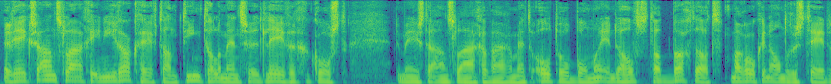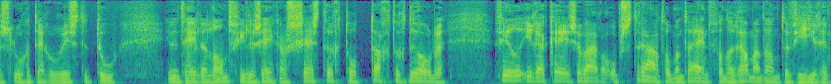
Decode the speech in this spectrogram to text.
Een reeks aanslagen in Irak heeft aan tientallen mensen het leven gekost. De meeste aanslagen waren met autobommen in de hoofdstad Bagdad. Maar ook in andere steden sloegen terroristen toe. In het hele land vielen zeker 60 tot 80 doden. Veel Irakezen waren op straat om het eind van de Ramadan te vieren.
